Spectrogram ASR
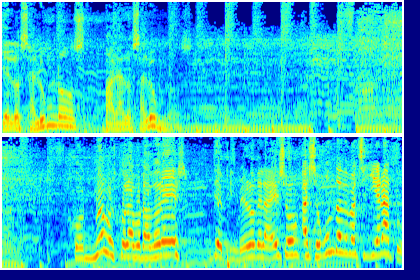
De los alumnos para los alumnos. con nuevos colaboradores de primero de la ESO a segundo de bachillerato.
